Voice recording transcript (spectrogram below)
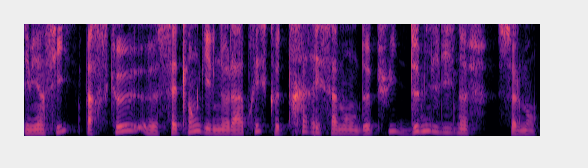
Eh bien si, parce que euh, cette langue, il ne l'a apprise que très récemment, depuis 2019 seulement.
